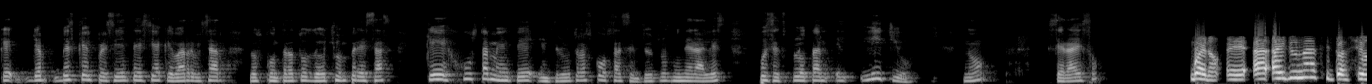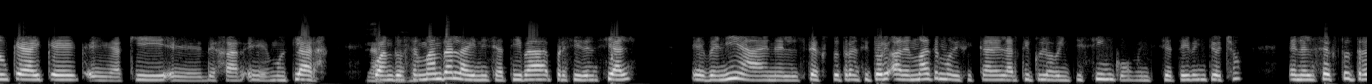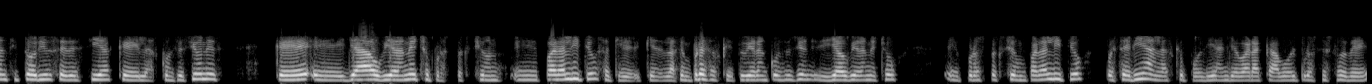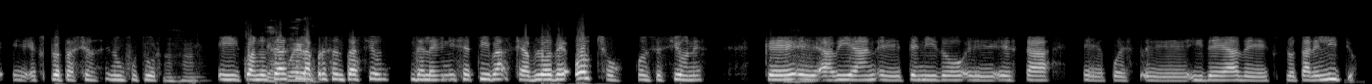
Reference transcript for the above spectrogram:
Que ya ves que el presidente decía que va a revisar los contratos de ocho empresas que justamente, entre otras cosas, entre otros minerales, pues explotan el litio, ¿no? ¿Será eso? Bueno, eh, hay una situación que hay que eh, aquí eh, dejar eh, muy clara. Claro. Cuando se manda la iniciativa presidencial, eh, venía en el sexto transitorio, además de modificar el artículo 25, 27 y 28, en el sexto transitorio se decía que las concesiones que eh, ya hubieran hecho prospección eh, para litio, o sea, que, que, las empresas que tuvieran concesiones y ya hubieran hecho eh, prospección para litio, pues serían las que podían llevar a cabo el proceso de eh, explotación en un futuro. Uh -huh. Y cuando de se acuerdo. hace la presentación de la iniciativa, se habló de ocho concesiones que uh -huh. eh, habían eh, tenido eh, esta pues eh, idea de explotar el litio.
